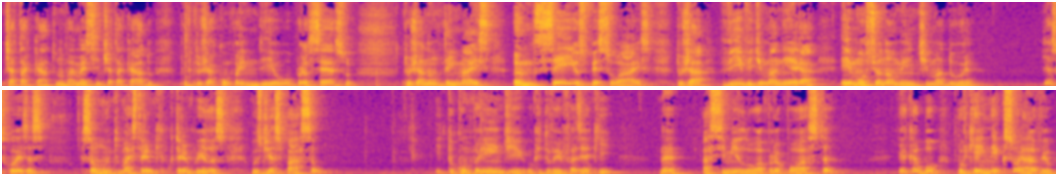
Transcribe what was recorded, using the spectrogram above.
te atacar, tu não vai mais se sentir atacado, porque tu já compreendeu o processo, tu já não tem mais anseios pessoais, tu já vive de maneira emocionalmente madura e as coisas são muito mais tranquilas. Os dias passam e tu compreende o que tu veio fazer aqui, né? assimilou a proposta e acabou, porque é inexorável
